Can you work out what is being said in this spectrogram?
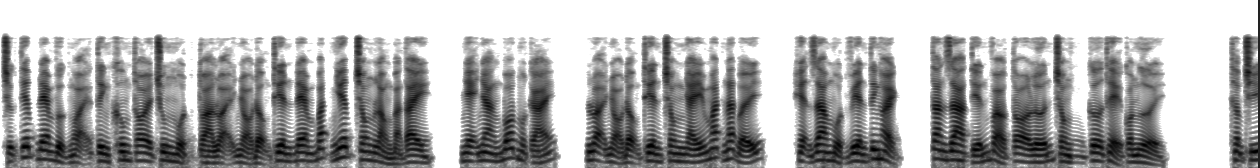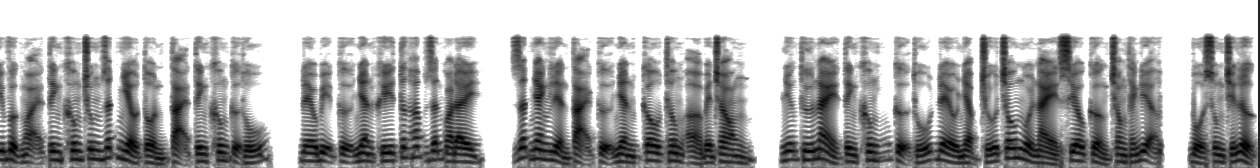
trực tiếp đem vực ngoại tinh không toi chung một tòa loại nhỏ động thiên đem bắt nhiếp trong lòng bàn tay, nhẹ nhàng bóp một cái, loại nhỏ động thiên trong nháy mắt nát bấy, hiện ra một viên tinh hạch, tan ra tiến vào to lớn trong cơ thể con người. Thậm chí vực ngoại tinh không chung rất nhiều tồn tại tinh không cự thú, đều bị cự nhân khí tức hấp dẫn qua đây, rất nhanh liền tại cự nhân câu thông ở bên trong, những thứ này tinh không cự thú đều nhập trú chỗ ngồi này siêu cường trong thánh địa, bổ sung chiến lược.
